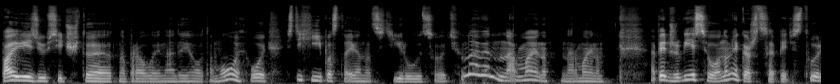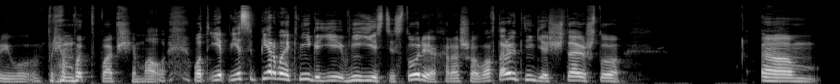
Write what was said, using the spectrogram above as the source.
Поэзию все читают направо и налево, там, ой, ой, стихи постоянно цитируются. Наверное, нормально, нормально. Опять же, весело, но мне кажется, опять истории его прям вот вообще мало. Вот если первая книга, в ней есть история, хорошо. Во второй книге я считаю, что эм,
